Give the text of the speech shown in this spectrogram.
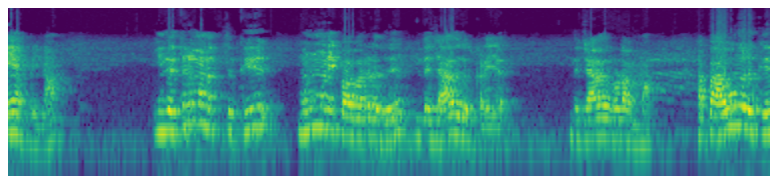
ஏன் அப்படின்னா இந்த திருமணத்துக்கு முன்முனைப்பாக வர்றது இந்த ஜாதகர் கிடையாது. இந்த ஜாதகரோட அம்மா. அப்போ அவங்களுக்கு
